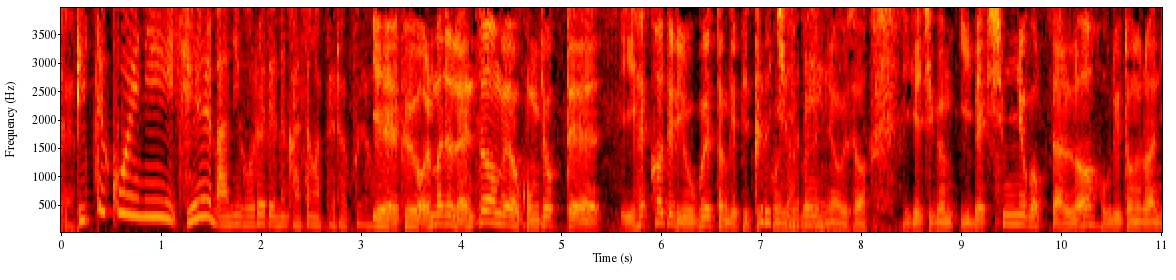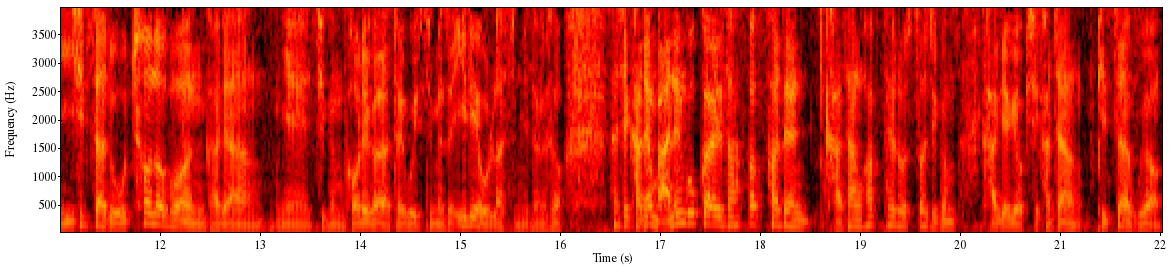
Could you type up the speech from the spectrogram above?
네. 비트코인이 제일 많이 거래되는 가상화폐라고요. 예, 그 얼마 전 랜섬웨어 공격 때 이 해커들이 요구했던 게 비트코인이거든요. 그렇죠. 네. 그래서 이게 지금 216억 달러, 우리 돈으로 한 24조 5천억 원 가량에 지금 거래가 되고 있으면서 1위에 올랐습니다. 그래서 사실 가장 많은 국가에서 합법화된 가상 화폐로서 지금 가격 역시 가장 비싸고요.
